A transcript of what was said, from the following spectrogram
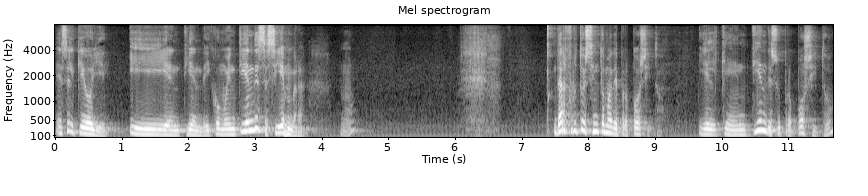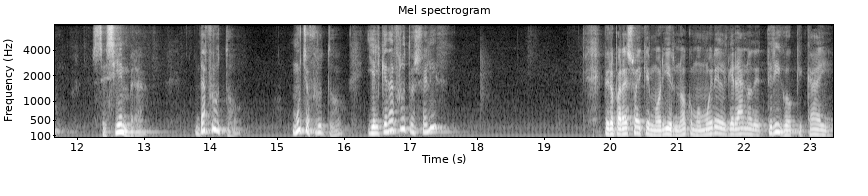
es el que oye y entiende. Y como entiende, se siembra. Dar fruto es síntoma de propósito. Y el que entiende su propósito, se siembra, da fruto, mucho fruto, y el que da fruto es feliz. Pero para eso hay que morir, ¿no? Como muere el grano de trigo que cae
